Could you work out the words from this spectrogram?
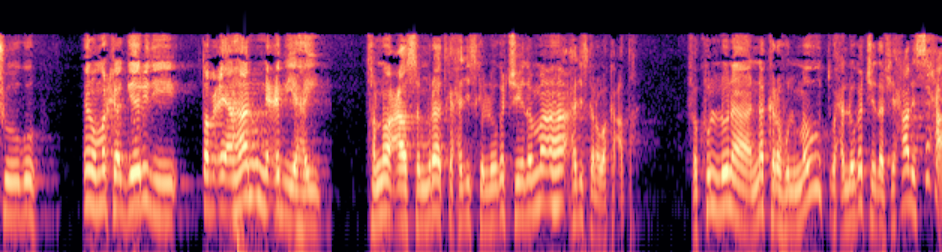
joogo inuu markaa geeridii dabci ahaan u necab yahay ta noocaasa muraadka xadiiska looga jeeda ma aha xadiiskana waa ka cadda. Fakullunaa nakrahu lmowt waxaa looga jeedaa fii xaali sixa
